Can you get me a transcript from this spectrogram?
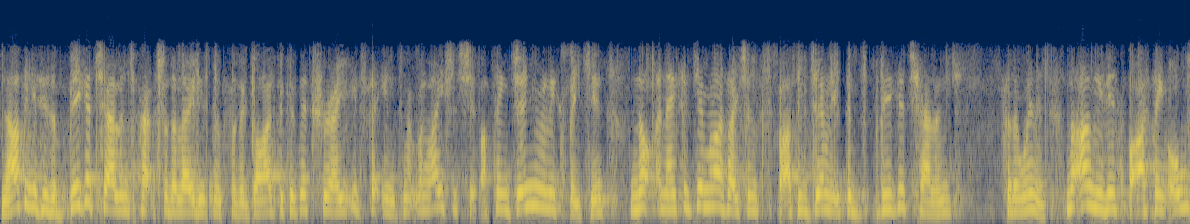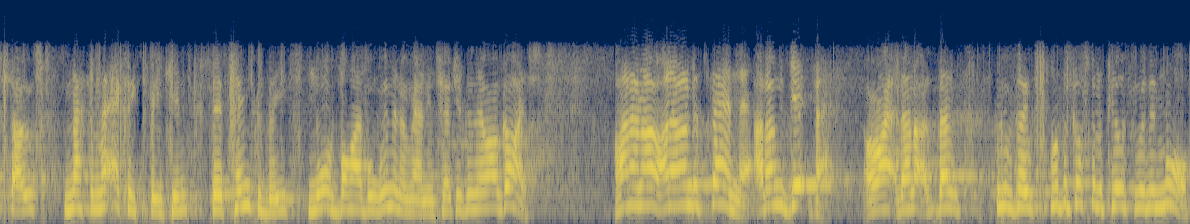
Now, I think this is a bigger challenge perhaps for the ladies than for the guys because they're created for intimate relationship. I think generally speaking, not a native generalisation, but I think generally it's a bigger challenge for the women. Not only this, but I think also, mathematically speaking, there tend to be more viable women around in churches than there are guys. I don't know, I don't understand that. I don't get that. All right, don't, I don't, people say, well, the gospel appeals to women more.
